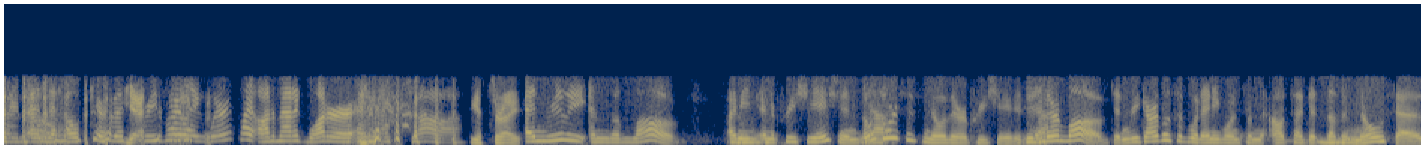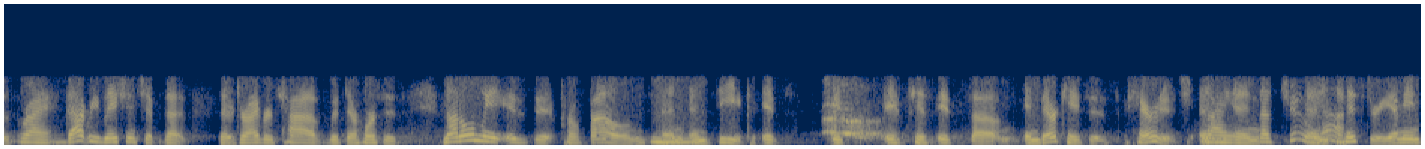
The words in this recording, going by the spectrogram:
I know. and the health care that Yeah. they're They're probably like, where's my automatic water and my straw? That's right. and really, and the love. I mean, and appreciation. Those Yeah. horses know they're appreciated Yeah. and they're loved. And regardless of what anyone from the outside that doesn't Mhm. know says, Right. that relationship that their drivers have with their horses, not only is it profound and, Mhm. and deep, it's it's it's his it's um in their cases heritage and right. and, That's true. and yeah. history. I mean,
